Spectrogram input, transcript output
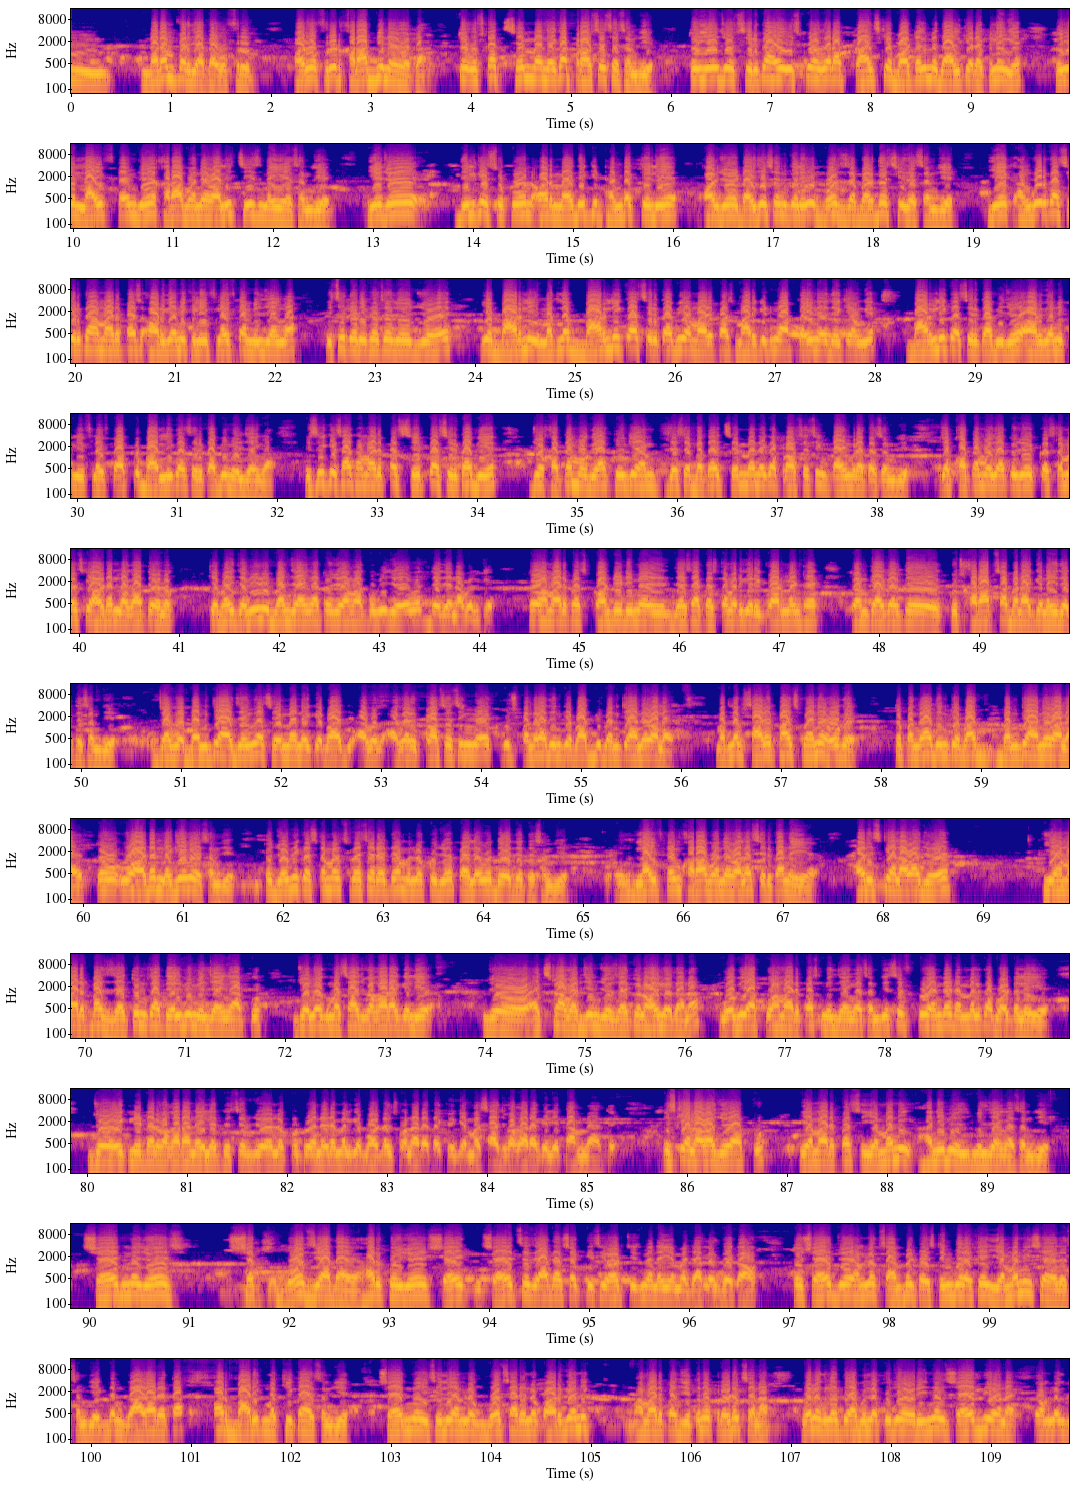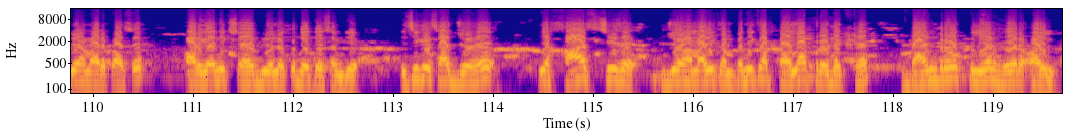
नरम पड़ जाता वो फ्रूट और वो फ्रूट खराब भी नहीं होता। तो उसका छह महीने का प्रोसेस है, समझिए। तो ये जो सिरका है, इसको अगर आप कांच के बॉटल में डाल के रख लेंगे तो ये लाइफ टाइम जो है खराब होने वाली चीज़ नहीं है, समझिए। ये जो है दिल के सुकून और मैदे की ठंडक के लिए और जो है डाइजेशन के लिए बहुत ज़बरदस्त चीज़ है, समझिए। ये एक अंगूर का सिरका हमारे पास ऑर्गेनिक लीफ लाइफ का मिल जाएगा। इसी तरीके से जो जो है, ये बार्ली मतलब बार्ली का सिरका भी हमारे पास मार्केट में आप कहीं नहीं देखे होंगे। बार्ली का सिरका भी जो है, ऑर्गेनिक लीफ लाइफ का आपको बार्ली का सिरका भी मिल जाएगा। इसी के साथ हमारे पास सेब का सिरका भी है, जो खत्म हो गया, क्योंकि हम, जैसे बताए छह महीने का प्रोसेसिंग टाइम रहता है, समझिए। जब खत्म हो जाए तो जो कस्टमर्स के ऑर्डर लगाते हो लोग कि भाई जब भी बन जाएगा तो जो हमको भी जो है वो दे देना बोल के। तो हमारे पास क्वांटिटी में जैसा कस्टमर की रिक्वायरमेंट है तो हम क्या करते कुछ खराब सा बना के नहीं देते समझिए। जब वो बन के आ जाएँगे, छह महीने के बाद अगर प्रोसेसिंग में कुछ पंद्रह दिन के बाद भी बन के आने वाला है मतलब साढ़े पाँच महीने हो गए तो पंद्रह दिन के बाद बन के आने वाला है तो वो ऑर्डर लगे हुए समझिए। तो जो भी कस्टमर्स वैसे रहते हैं, हम लोग को जो है पहले वो दे देते समझिए। लाइफ टाइम खराब होने वाला सिरका नहीं है। और इसके अलावा जो है ये हमारे पास जैतून का तेल भी मिल जाएगा आपको। जो लोग मसाज वगैरह के लिए, जो एक्स्ट्रा वर्जिन जो जैतून ऑयल होता है ना, वो भी आपको हमारे पास मिल जाएगा, समझिए। सिर्फ़ 200 हंड्रेड का बॉटल है ये। जो एक लीटर वगैरह नहीं लेते, सिर्फ़ जो है लोग को 200 हंड्रेड के बॉटल्स होना रहता है, क्योंकि मसाज वगैरह के लिए काम में आते इसके अलावा जो है आपको, ये हमारे पास यमनी हनी भी मिल जाएगा, समझिए। शहद में जो है शक बहुत ज़्यादा है। हर कोई जो है, शहद शहद से ज़्यादा शक किसी और चीज़ में नहीं है, मैं जहाँ तक देखा हूँ। तो शहद जो है, हम लोग सैंपल टेस्टिंग भी रखे यमनी शहद है, समझिए, एकदम गाढ़ा रहता और बारीक मक्खी का है, समझिए। शहद में इसीलिए हम लोग बहुत सारे लोग ऑर्गेनिक हमारे पास जितने प्रोडक्ट्स है ना, वो लोग लेते हैं। अब लोग को जो ओरिजिनल शहद भी होना है तो हम लोग जो है, हमारे पास ऑर्गेनिक शहद भी वो लोग को देते हैं, समझिए। इसी के साथ जो है, ये खास चीज़ है, जो हमारी कंपनी का पहला प्रोडक्ट है डैंड्रो क्लियर हेयर ऑयल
